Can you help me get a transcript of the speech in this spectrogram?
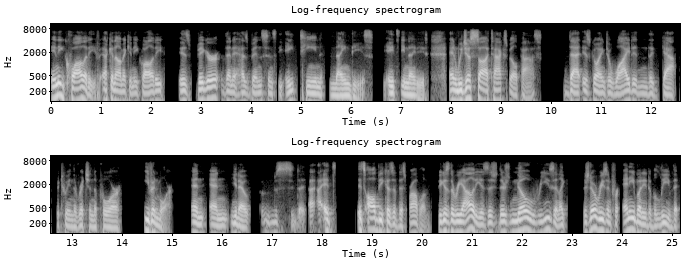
inequality, economic inequality, is bigger than it has been since the 1890s. The 1890s, and we just saw a tax bill pass that is going to widen the gap between the rich and the poor even more. And and you know it's it's all because of this problem. Because the reality is there's, there's no reason, like, there's no reason for anybody to believe that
